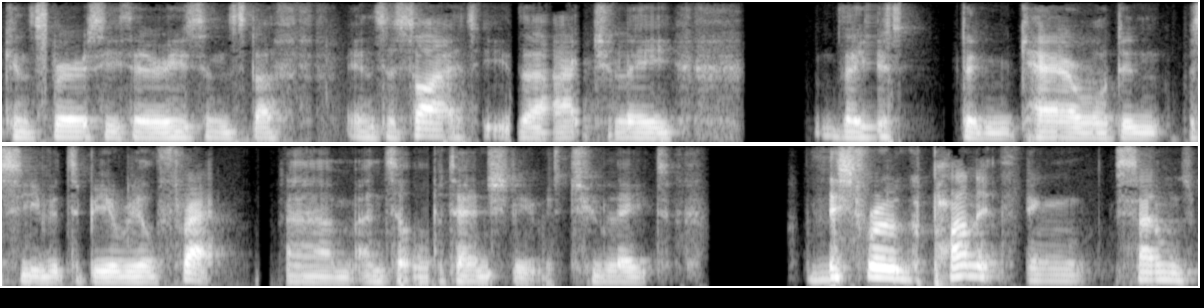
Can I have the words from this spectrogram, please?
conspiracy theories and stuff in society that actually they just didn't care or didn't perceive it to be a real threat um, until potentially it was too late. This rogue planet thing sounds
